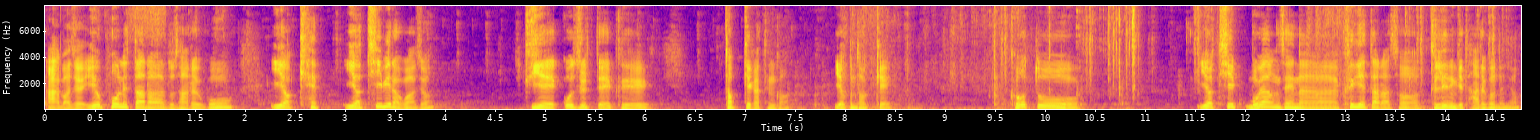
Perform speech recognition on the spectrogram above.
아, 맞아요. 이어폰에 따라도 다르고, 이어 캡, 이어 팁이라고 하죠. 귀에 꽂을 때 그 덮개 같은 거, 이어폰 덮개. 그것도 이어 팁 모양새나 크기에 따라서 들리는 게 다르거든요.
